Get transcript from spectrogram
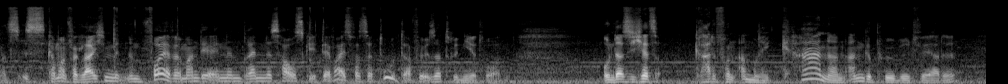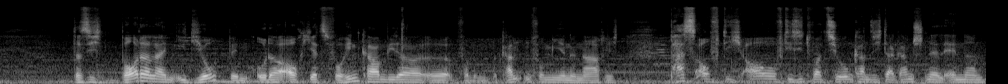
Das ist, kann man vergleichen mit einem Feuerwehrmann, der in ein brennendes Haus geht. Der weiß, was er tut. Dafür ist er trainiert worden. Und dass ich jetzt gerade von Amerikanern angepöbelt werde, dass ich Borderline-Idiot bin oder auch jetzt vorhin kam wieder äh, von einem Bekannten von mir eine Nachricht, pass auf dich auf, die Situation kann sich da ganz schnell ändern.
